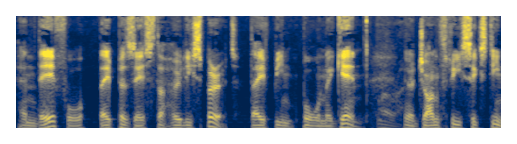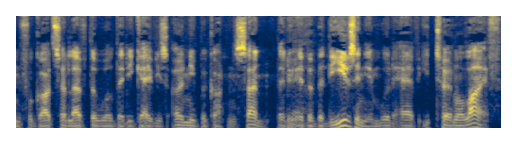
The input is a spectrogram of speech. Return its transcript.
and therefore they possess the Holy Spirit. They've been born again. You know, John three sixteen, for God so loved the world that he gave his only begotten Son, that whoever believes in him would have eternal life.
